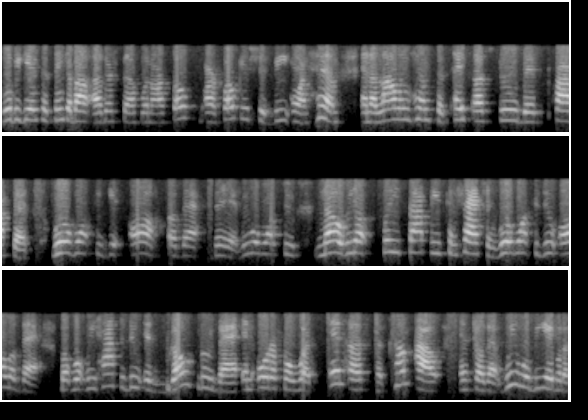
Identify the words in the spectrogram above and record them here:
We'll begin to think about other stuff when our fo- our focus should be on Him and allowing Him to take us through this process. We'll want to get off of that bed. We will want to no, we don't. Please stop these contractions. We'll want to do all of that. But what we have to do is go through that in order for what's in us to come out, and so that we will be able to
